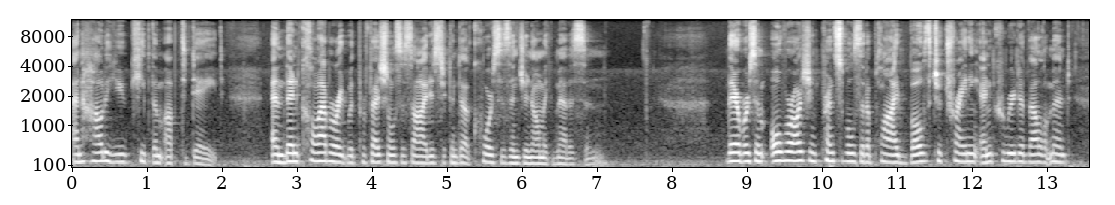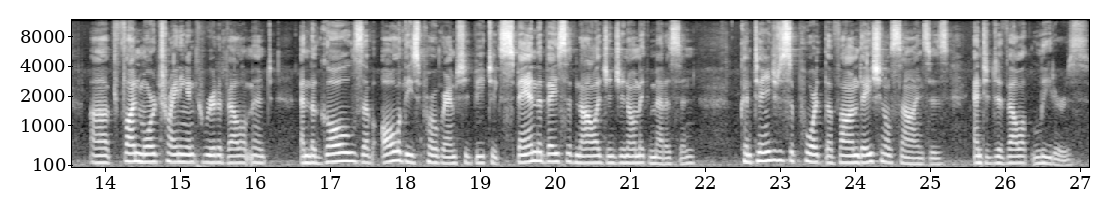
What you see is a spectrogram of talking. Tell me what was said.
and how do you keep them up to date? And then collaborate with professional societies to conduct courses in genomic medicine. There were some overarching principles that applied both to training and career development, uh, fund more training and career development, and the goals of all of these programs should be to expand the base of knowledge in genomic medicine, continue to support the foundational sciences, and to develop leaders.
